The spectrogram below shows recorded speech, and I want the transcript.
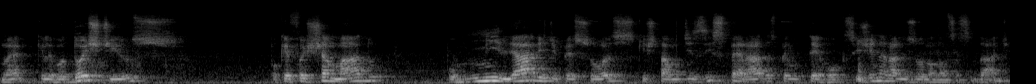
não é, que levou dois tiros, porque foi chamado por milhares de pessoas que estavam desesperadas pelo terror que se generalizou na nossa cidade.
